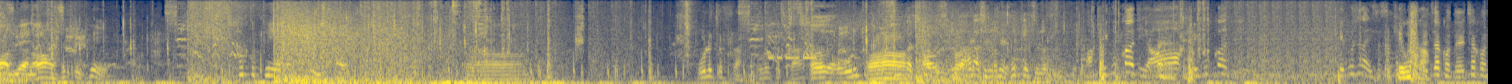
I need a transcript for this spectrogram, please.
와, 미안. 아, 하트 필. 하트 필. 오른쪽 쏴, 오른쪽 쏴. 어, 오른쪽. 와, 진짜 질렀어. 아. 하나 질렀어. 세개 질렀어. 아 개구까지. 아 개구까지. 개구스나 있었어. 개구스나. 1차권, 1차권,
